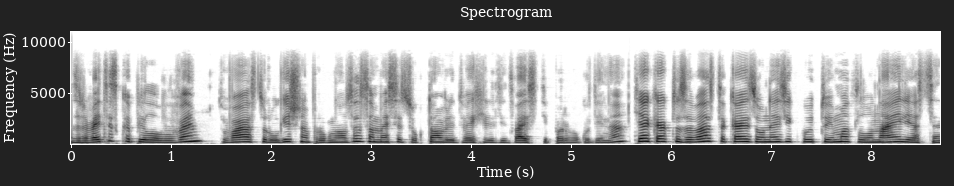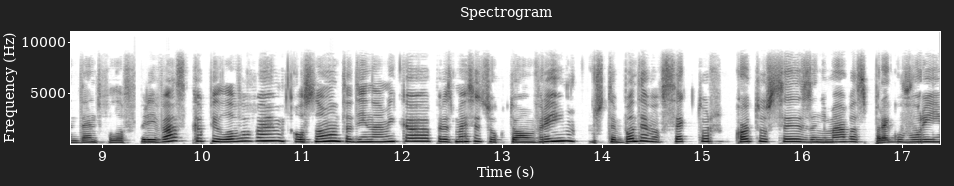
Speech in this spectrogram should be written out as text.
Здравейте, скъпи лъвове! Това е астрологична прогноза за месец октомври 2021 година. Тя е както за вас, така и за онези, които имат луна или асцендент в лъв. При вас, скъпи лъвове, основната динамика през месец октомври ще бъде в сектор, който се занимава с преговори.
